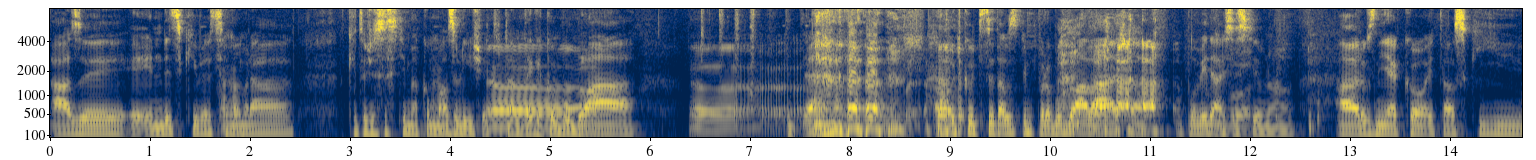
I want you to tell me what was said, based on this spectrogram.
Azi, i indický věci mám rád. Taky to, že se s tím jako mazlíš, že to tam tak jako bublá. A odkud se tam s tím probubláváš a, a povídáš si s tím, no. A různý jako italský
